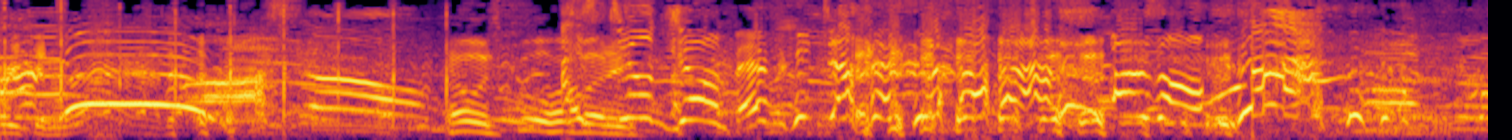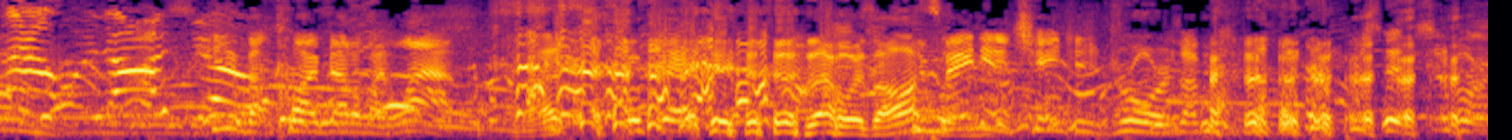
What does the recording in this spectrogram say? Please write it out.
freaking rad. Awesome! That was cool, huh, buddy? Still jump every time. I was all. He about climbed out of my lap. okay. that was awesome. You may need to change his drawers. I'm not 100% sure.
